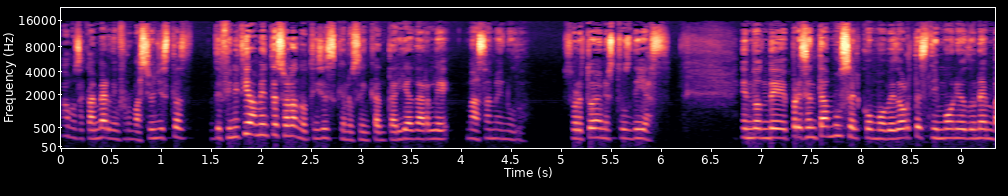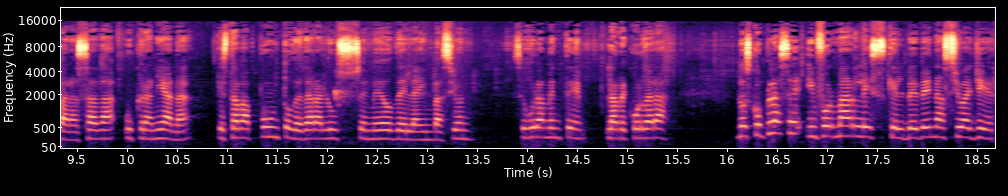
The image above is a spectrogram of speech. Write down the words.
Vamos a cambiar de información y estas definitivamente son las noticias que nos encantaría darle más a menudo, sobre todo en estos días, en donde presentamos el conmovedor testimonio de una embarazada ucraniana que estaba a punto de dar a luz en medio de la invasión. Seguramente la recordará. Nos complace informarles que el bebé nació ayer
